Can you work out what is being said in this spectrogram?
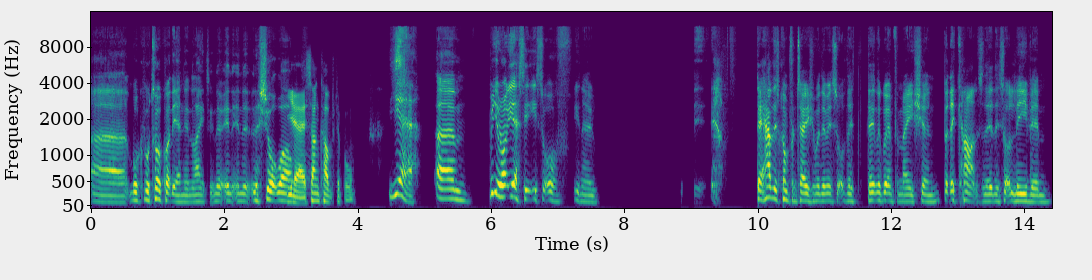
Uh, we'll we'll talk about the ending later in in, in, in a short while. Yeah, it's uncomfortable. Yeah. Um, but you're right. Yes, it, it sort of, you know, they have this confrontation with him. It's sort of they think they've got information, but they can't, so they, they sort of leave him,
